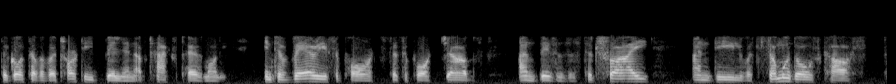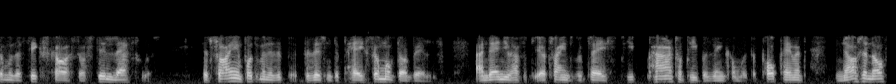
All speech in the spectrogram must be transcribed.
the guts of about 30 billion of taxpayers' money into various supports to support jobs and businesses to try and deal with some of those costs, some of the fixed costs are still left with, to try and put them in a position to pay some of their bills. And then you have you're trying to replace part of people's income with the PUP payment. Not enough.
